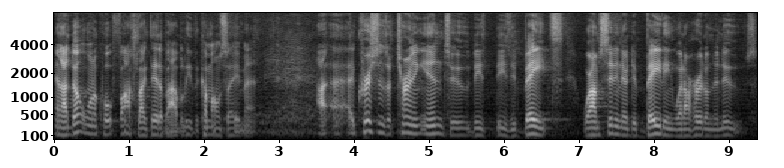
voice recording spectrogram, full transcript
And I don't want to quote Fox like they're the Bible either. Come on, say amen. I, I, Christians are turning into these, these debates where I'm sitting there debating what I heard on the news.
